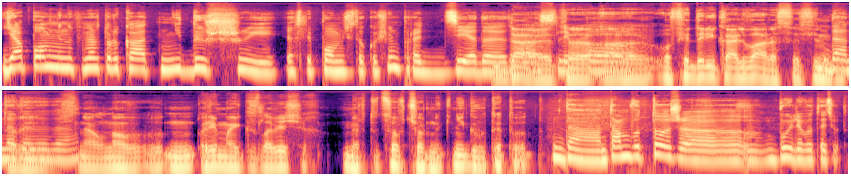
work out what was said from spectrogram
Я помню, например, только от «Не дыши», если помните такой фильм про деда Да, это слепого. а, о Федерико Альвареса фильм, Да, да, который да, да, да. снял нов- ремейк «Зловещих мертвецов», «Черная книга», вот это вот. Да, там вот тоже э, были вот эти вот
